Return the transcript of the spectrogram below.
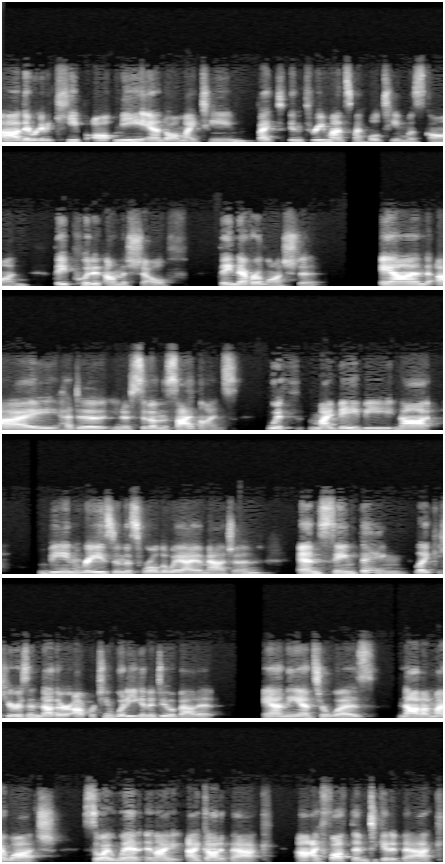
Uh, they were going to keep all me and all my team. But in three months my whole team was gone they put it on the shelf. They never launched it. And I had to, you know, sit on the sidelines with my baby not being raised in this world the way I imagined. And same thing, like, here's another opportunity. What are you going to do about it? And the answer was not on my watch. So I went and I, I got it back. Uh, I fought them to get it back.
